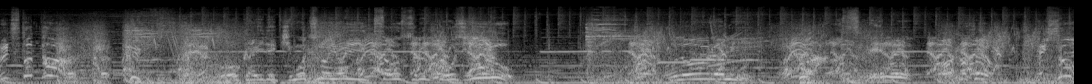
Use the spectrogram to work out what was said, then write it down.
討ち取ったわ。豪快で気持ちの良い戦をする御人よこの恨み。せよ。敵将討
